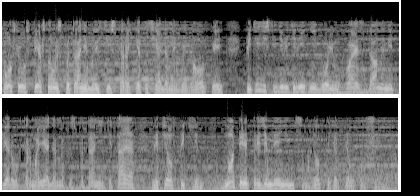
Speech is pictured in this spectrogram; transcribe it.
После успешного испытания баллистической ракеты с ядерной боеголовкой 59-летний Го Юнхвай с данными первых термоядерных испытаний Китая летел в Пекин, но перед приземлением самолет потерпел крушение.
